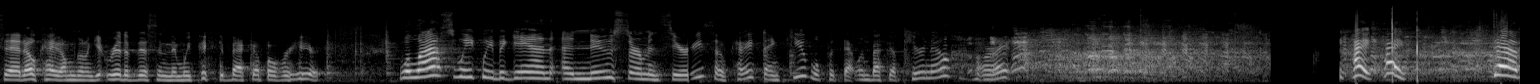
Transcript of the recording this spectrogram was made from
said, okay, I'm going to get rid of this, and then we picked it back up over here. Well, last week we began a new sermon series. Okay, thank you. We'll put that one back up here now. All right. hey, hey, Deb,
